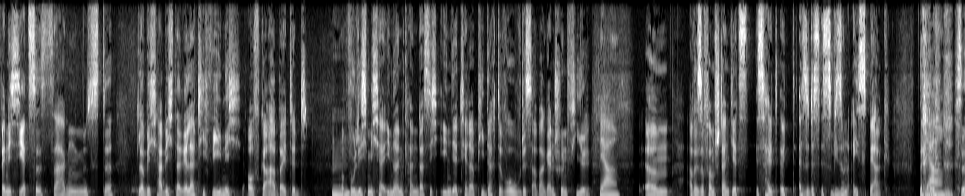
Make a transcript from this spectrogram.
wenn ich es jetzt sagen müsste, glaube ich, habe ich da relativ wenig aufgearbeitet. Obwohl ich mich erinnern kann, dass ich in der Therapie dachte, wow, das ist aber ganz schön viel. Ja, Ähm, aber so vom Stand jetzt ist halt, äh, also das ist wie so ein Eisberg. ja. So,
